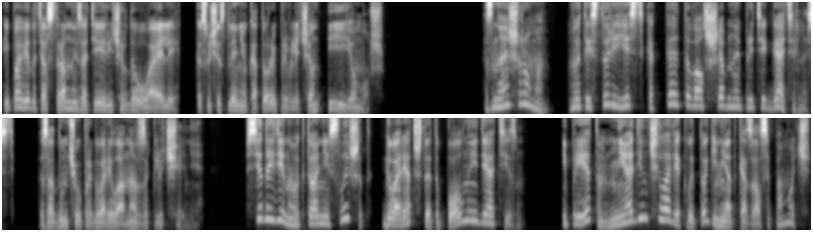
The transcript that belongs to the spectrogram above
и поведать о странной затее Ричарда Уайли, к осуществлению которой привлечен и ее муж. «Знаешь, Рома, в этой истории есть какая-то волшебная притягательность», задумчиво проговорила она в заключении. «Все до единого, кто о ней слышит, говорят, что это полный идиотизм. И при этом ни один человек в итоге не отказался помочь».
